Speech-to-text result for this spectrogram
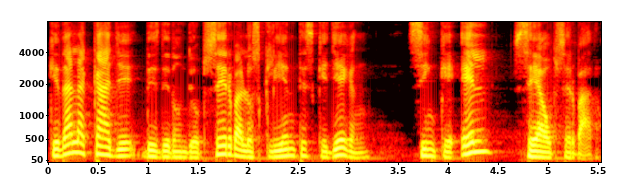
que da a la calle desde donde observa a los clientes que llegan, sin que él sea observado.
